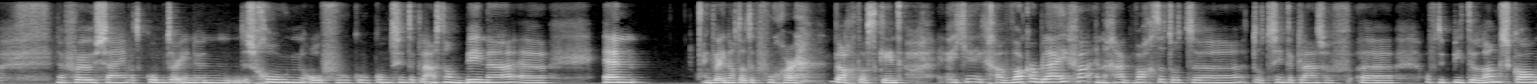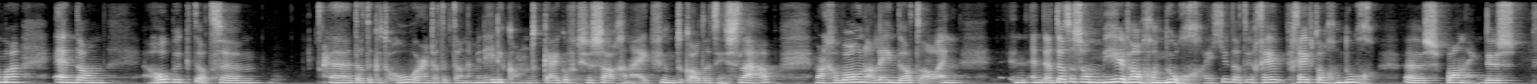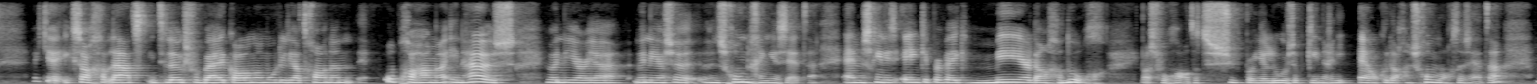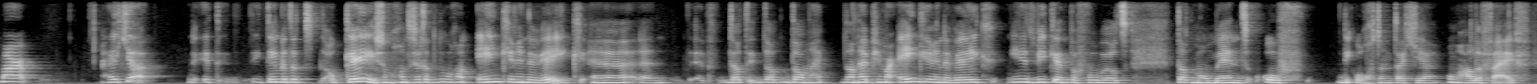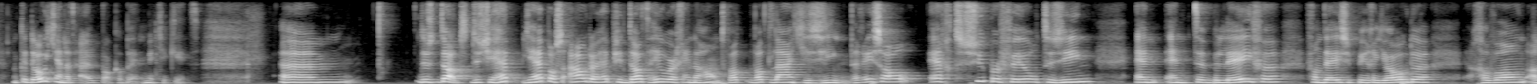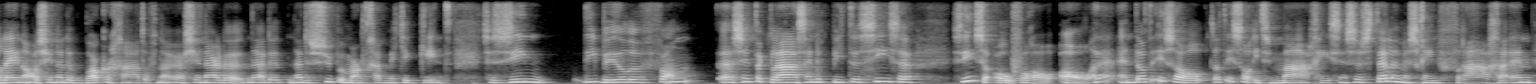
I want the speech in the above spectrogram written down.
nerveus zijn. Wat komt er in hun schoen? Of hoe, hoe komt Sinterklaas dan binnen? Uh, en ik weet nog dat ik vroeger dacht als kind, weet je, ik ga wakker blijven en dan ga ik wachten tot, uh, tot Sinterklaas of, uh, of de Pieten langskomen. En dan hoop ik dat, uh, dat ik het hoor en dat ik dan naar beneden kan om te kijken of ik ze zag. Nou, ik viel natuurlijk altijd in slaap, maar gewoon alleen dat al. En, en, en dat is al meer dan genoeg, weet je. Dat geeft, geeft al genoeg spanning. Dus Weet je, ik zag laatst iets leuks voorbij komen. Moeder die had gewoon een opgehangen in huis wanneer, je, wanneer ze hun schoen gingen zetten. En misschien is één keer per week meer dan genoeg. Ik was vroeger altijd super jaloers op kinderen die elke dag hun schoen mochten zetten. Maar weet je, ik denk dat het oké is om gewoon te zeggen, dat doen we gewoon één keer in de week. Uh, dat, dat, dan, heb, dan heb je maar één keer in de week, in het weekend bijvoorbeeld, dat moment of die ochtend dat je om half vijf een cadeautje aan het uitpakken bent met je kind. Ehm, dus dat. Dus je hebt, je hebt als ouder heb je dat heel erg in de hand. Wat, wat laat je zien? Er is al echt superveel te zien en, en te beleven van deze periode. Gewoon alleen al als je naar de bakker gaat of als je naar de, naar, de, naar de supermarkt gaat met je kind. Ze zien die beelden van uh, Sinterklaas en de Pieten, zien ze, zien ze overal al. Hè? En dat is al, dat is al iets magisch. En ze stellen misschien vragen. En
